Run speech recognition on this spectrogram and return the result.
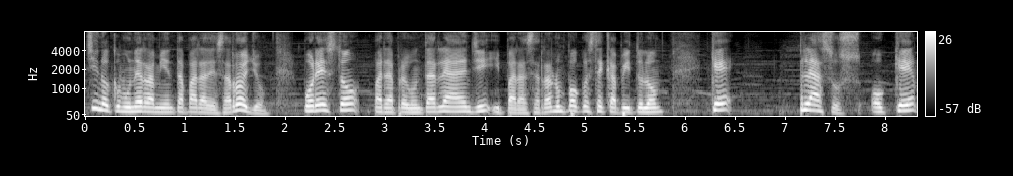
sino como una herramienta para desarrollo. Por esto, para preguntarle a Angie y para cerrar un poco este capítulo, ¿qué plazos o qué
